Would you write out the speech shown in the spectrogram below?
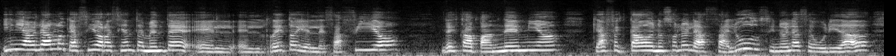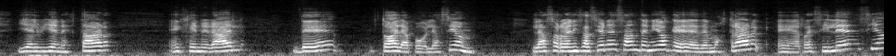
y ni hablar lo que ha sido recientemente el, el reto y el desafío de esta pandemia que ha afectado no solo la salud, sino la seguridad y el bienestar en general de toda la población. Las organizaciones han tenido que demostrar eh, resiliencia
